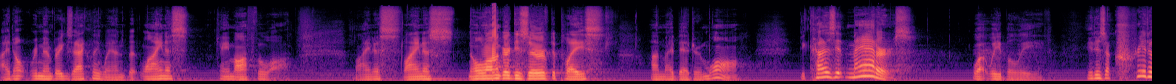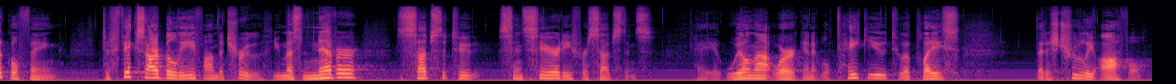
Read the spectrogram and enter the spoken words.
I don't remember exactly when, but Linus came off the wall. Linus, Linus no longer deserved a place on my bedroom wall because it matters what we believe. It is a critical thing to fix our belief on the truth. You must never substitute sincerity for substance. Okay? It will not work, and it will take you to a place that is truly awful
